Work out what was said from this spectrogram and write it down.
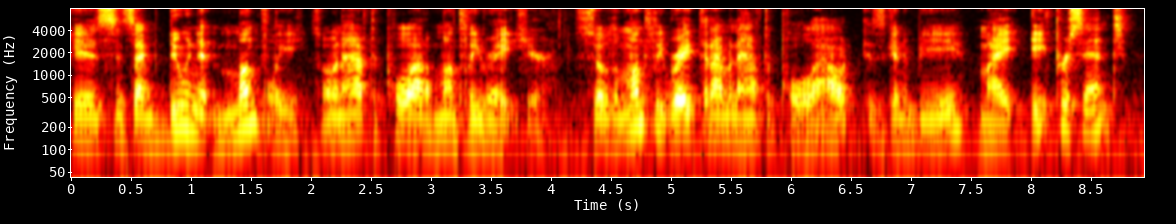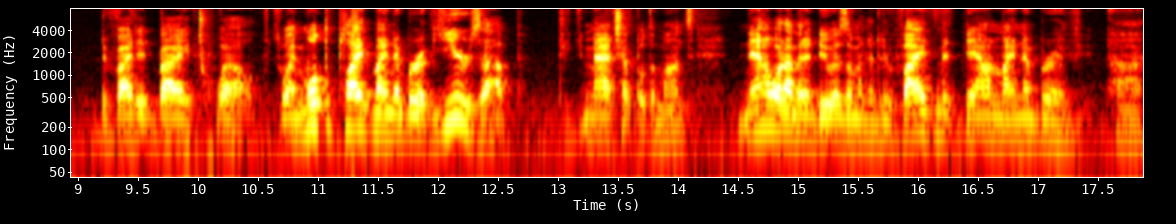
is since I'm doing it monthly, so I'm going to have to pull out a monthly rate here. So the monthly rate that I'm going to have to pull out is going to be my 8% divided by 12. So I multiplied my number of years up to match up with the months. Now what I'm going to do is I'm going to divide down my number of uh,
